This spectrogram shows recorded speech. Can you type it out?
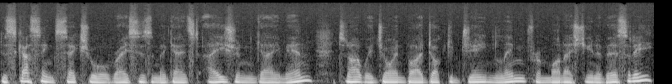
Discussing sexual racism against Asian gay men, tonight we're joined by Dr. Gene Lim from Monash University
